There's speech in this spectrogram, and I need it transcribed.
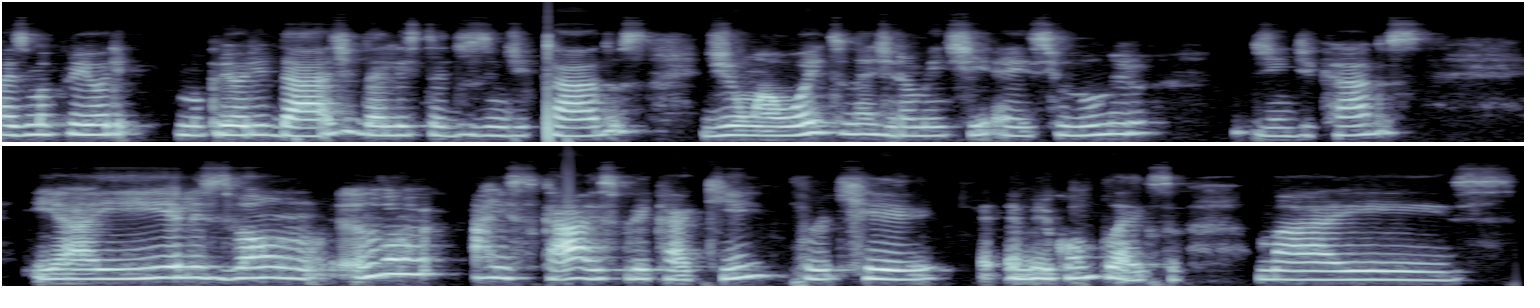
faz uma, priori, uma prioridade da lista dos indicados, de 1 a 8, né? Geralmente é esse o número de indicados. E aí eles vão. Eu não vou arriscar explicar aqui, porque é meio complexo, mas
